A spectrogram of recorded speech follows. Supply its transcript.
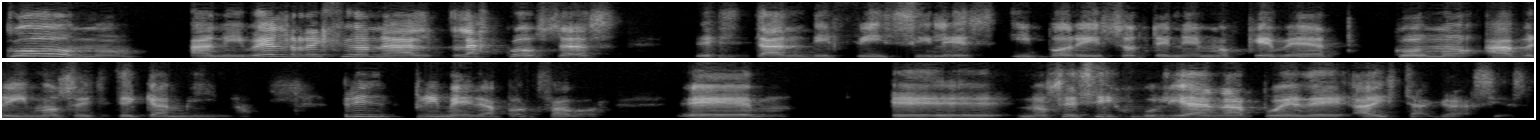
como a nivel regional, las cosas están difíciles y por eso tenemos que ver cómo abrimos este camino. Primera, por favor. Eh, eh, no sé si Juliana puede, ahí está, gracias.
